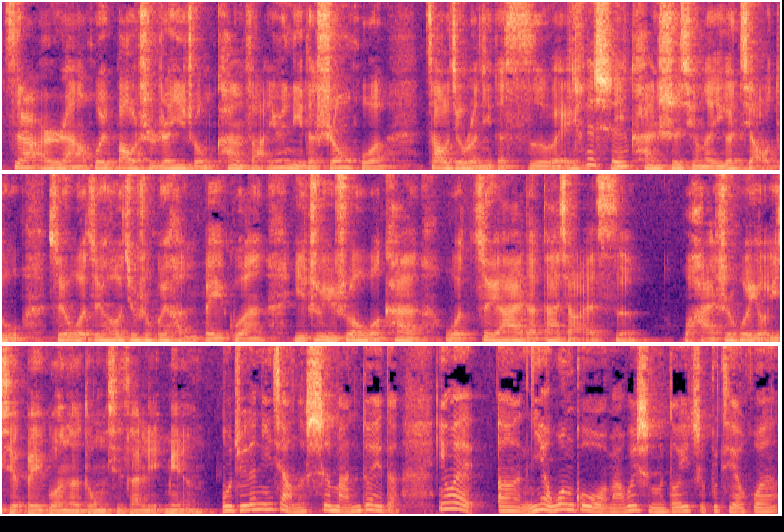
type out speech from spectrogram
自然而然会保持着一种看法，因为你的生活造就了你的思维，确实你看事情的一个角度，所以我最后就是会很悲观，以至于说我看我最爱的大小 S，我还是会有一些悲观的东西在里面。我觉得你讲的是蛮对的，因为嗯、你也问过我嘛，为什么都一直不结婚？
